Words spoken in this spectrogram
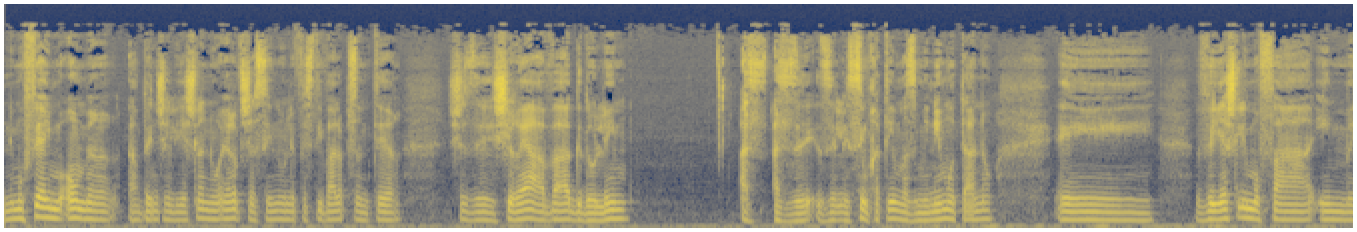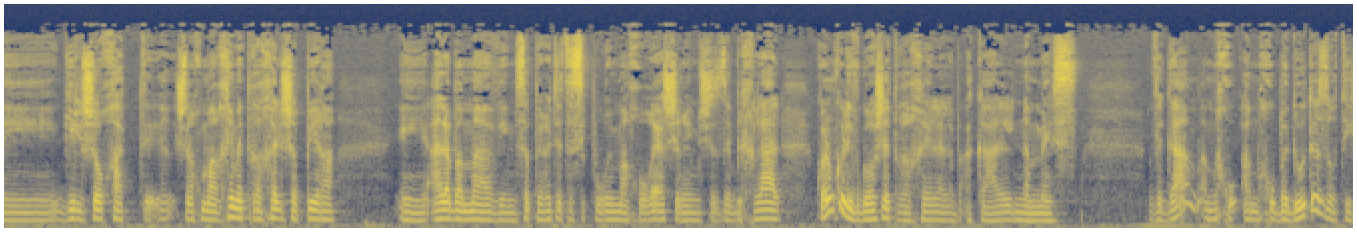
אני מופיע עם עומר, הבן שלי, יש לנו ערב שעשינו לפסטיבל הפסנתר, שזה שירי האהבה הגדולים. אז, אז זה, זה לשמחתי מזמינים אותנו. אה, ויש לי מופע עם אה, גיל שוחט, שאנחנו מארחים את רחל שפירא, על הבמה, והיא מספרת את הסיפורים מאחורי השירים, שזה בכלל, קודם כל לפגוש את רחל, הקהל נמס. וגם המכו, המכובדות הזאת היא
